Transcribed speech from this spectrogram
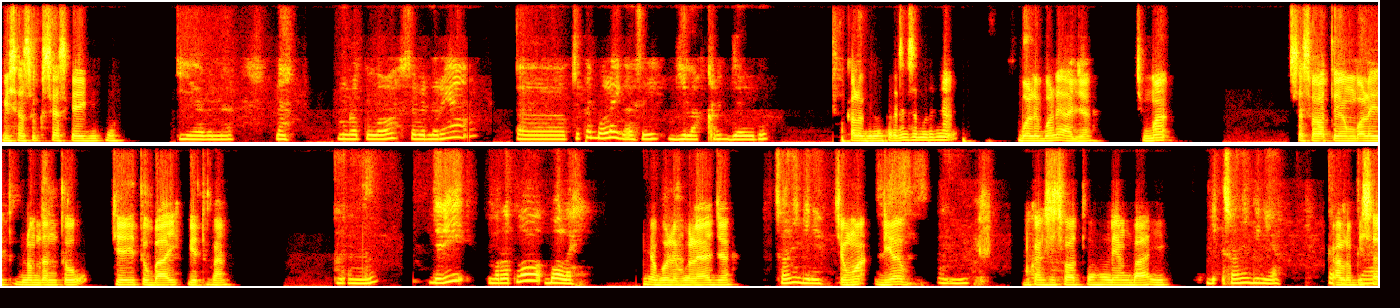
bisa sukses kayak gitu Iya benar. Nah, menurut lo sebenarnya eh, kita boleh nggak sih gila kerja itu? kalau bilang kerja sebenarnya boleh-boleh aja cuma sesuatu yang boleh itu belum tentu dia itu baik gitu kan Mm-mm. Jadi menurut lo boleh? ya boleh-boleh aja Soalnya gini, cuma dia mm-mm. bukan sesuatu hal yang baik Gi- soalnya gini ya. kalau bisa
